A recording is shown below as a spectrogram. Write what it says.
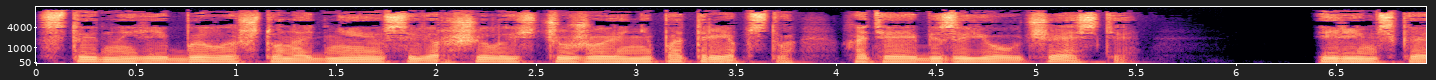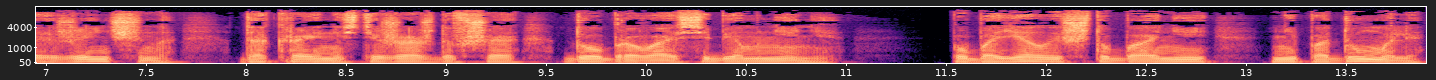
Стыдно ей было, что над нею совершилось чужое непотребство, хотя и без ее участия и римская женщина, до крайности жаждавшая доброго о себе мнения, побоялась, чтобы они не подумали,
